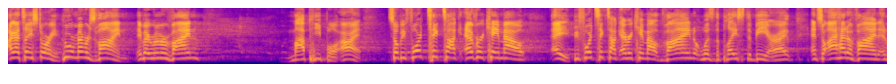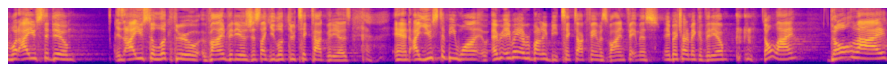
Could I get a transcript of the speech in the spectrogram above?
I got to tell you a story. Who remembers Vine? Anybody remember Vine? My people. All right. So before TikTok ever came out, hey, before TikTok ever came out, Vine was the place to be, all right? And so I had a Vine, and what I used to do is I used to look through Vine videos just like you look through TikTok videos. And I used to be one. Anybody ever want to be TikTok famous, Vine famous? Anybody try to make a video? Don't lie. Don't lie.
